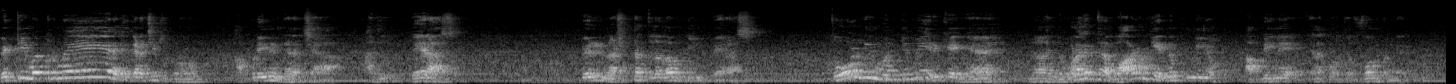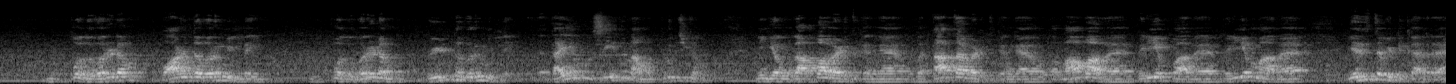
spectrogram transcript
வெற்றி மட்டுமே எனக்கு கிடைச்சிட்டு இருக்கணும் அப்படின்னு நினச்சா அது பேராசை. பெரு நஷ்டத்துல தான் முடியும் பேராசை. தோல்வி மட்டுமே இருக்கேங்க. நான் இந்த உலகத்தில் வாழ்ந்து என்ன புண்ணியம் அப்படின்னு எனக்கு ஒருத்தர் ஃபோன் பண்ணாரு. முப்பது வருடம் வாழ்ந்தவரும் இல்லை. முப்பது வருடம் வீழ்ந்தவரும் இல்லை. இந்த தயவு செய்து நாம் புரிஞ்சுக்கணும். நீங்கள் உங்கள் அப்பாவை எடுத்துக்கோங்க உங்கள் தாத்தாவை எடுத்துக்கோங்க உங்கள் மாமாவை பெரியப்பாவை பெரியம்மாவை எதிர்த்த வீட்டுக்காரரை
